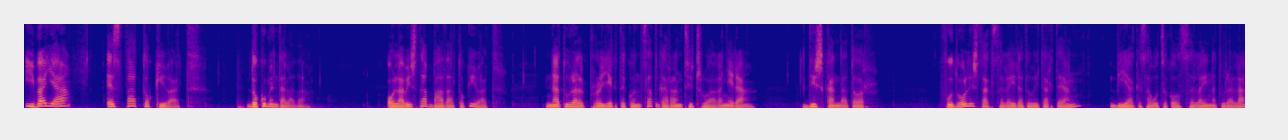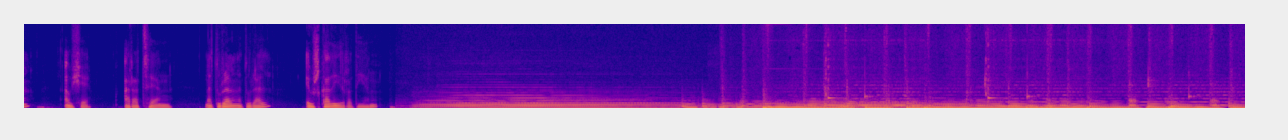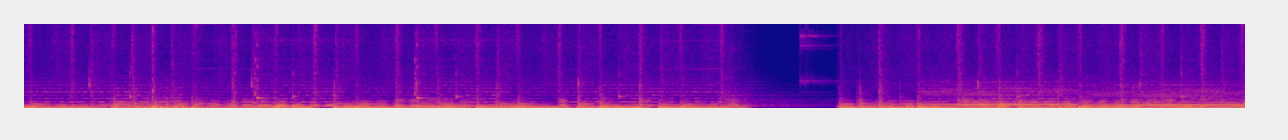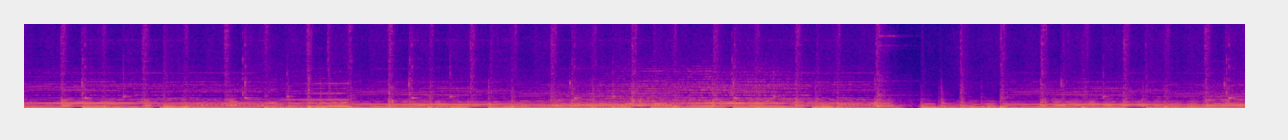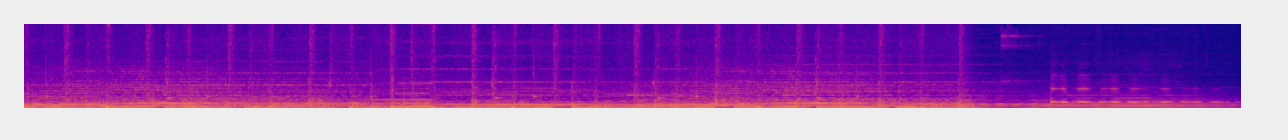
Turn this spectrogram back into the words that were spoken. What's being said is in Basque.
Ibaia ez da toki bat. Dokumentala da. Olabista bada toki bat. Natural proiektekoentzat garrantzitsua gainera. Diskan dator. Futbolistak zela iratu bitartean, biak ezagutzeko zelai naturala, hause, arratzean, natural natural, Euskadi irratian.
